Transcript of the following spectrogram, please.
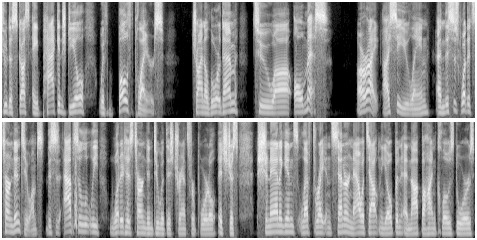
to discuss a package deal with both players, trying to lure them to uh, Ole Miss. All right, I see you, Lane. And this is what it's turned into. I'm this is absolutely what it has turned into with this transfer portal. It's just shenanigans left, right, and center. Now it's out in the open and not behind closed doors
